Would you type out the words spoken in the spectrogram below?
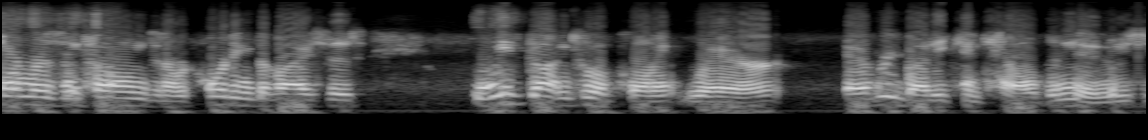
cameras and phones and recording devices we've gotten to a point where everybody can tell the news,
